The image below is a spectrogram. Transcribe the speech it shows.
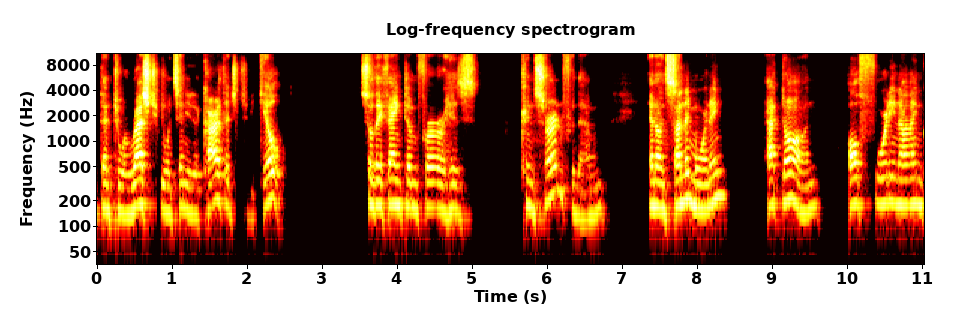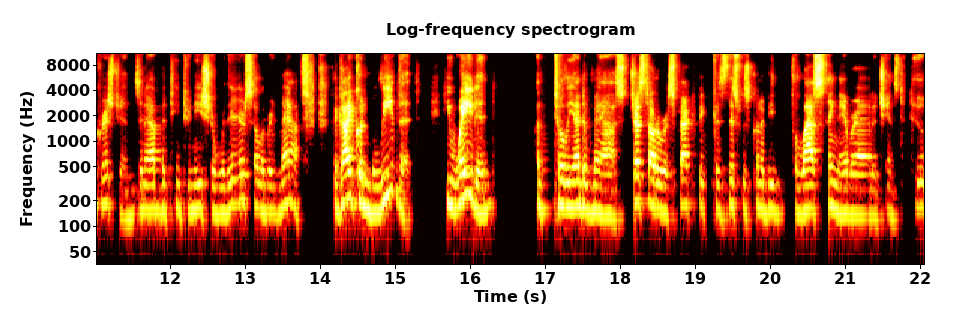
than to arrest you and send you to Carthage to be killed. So they thanked him for his concern for them. And on Sunday morning at dawn, all 49 Christians in Abitina, Tunisia were there celebrating Mass. The guy couldn't believe it. He waited until the end of Mass just out of respect because this was going to be the last thing they ever had a chance to do.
